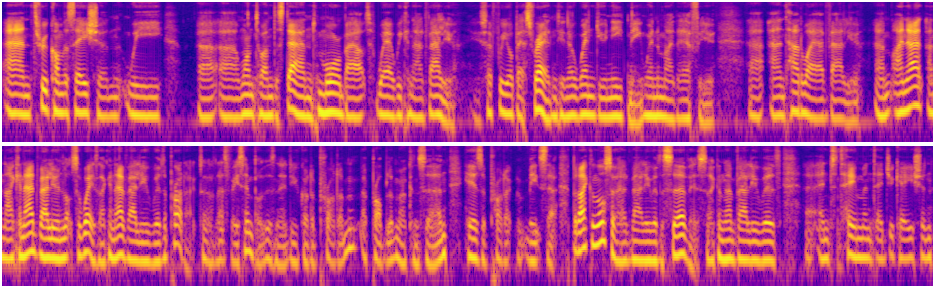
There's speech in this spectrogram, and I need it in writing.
and through conversation we uh, uh, want to understand more about where we can add value. So if we're your best friend, you know, when do you need me? When am I there for you? Uh, and how do I add value? Um, I add, and I can add value in lots of ways. I can add value with a product. So that's very simple, isn't it? You've got a problem, a problem or a concern. Here's a product that meets that. But I can also add value with a service. I can add value with uh, entertainment, education.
